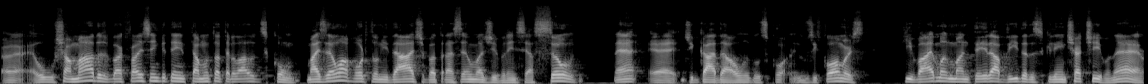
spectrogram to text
é, o chamado de Black Friday sempre tem estar muito atrelado ao desconto, mas é uma oportunidade para trazer uma diferenciação né, é, de cada um dos, dos e-commerce que vai manter a vida desse cliente ativo, né?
